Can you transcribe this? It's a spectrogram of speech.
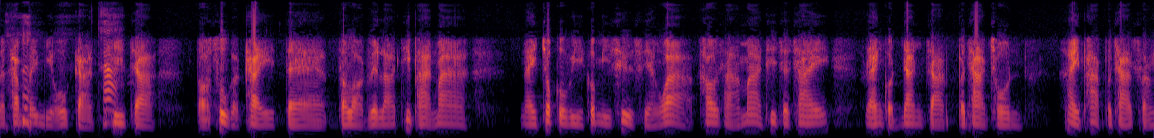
นะครับ ไม่มีโอกาสค่ะที่จะต่อสู้กับใคร แต่ตลอดเวลาที่ผ่านมา ในจกวีก็มีชื่อเสียงว่าเขาสามารถที่จะใช้แรงกดดันจากประชาชน ให้ภาคประชาสัง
